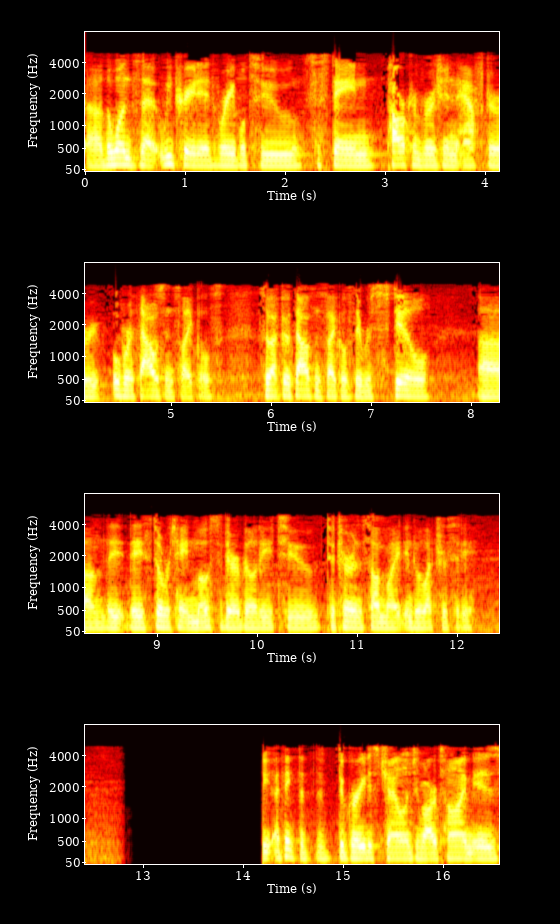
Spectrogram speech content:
uh, the ones that we created were able to sustain power conversion after over a thousand cycles. So after a thousand cycles, they were still um, they, they still retain most of their ability to, to turn sunlight into electricity. I think that the, the greatest challenge of our time is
